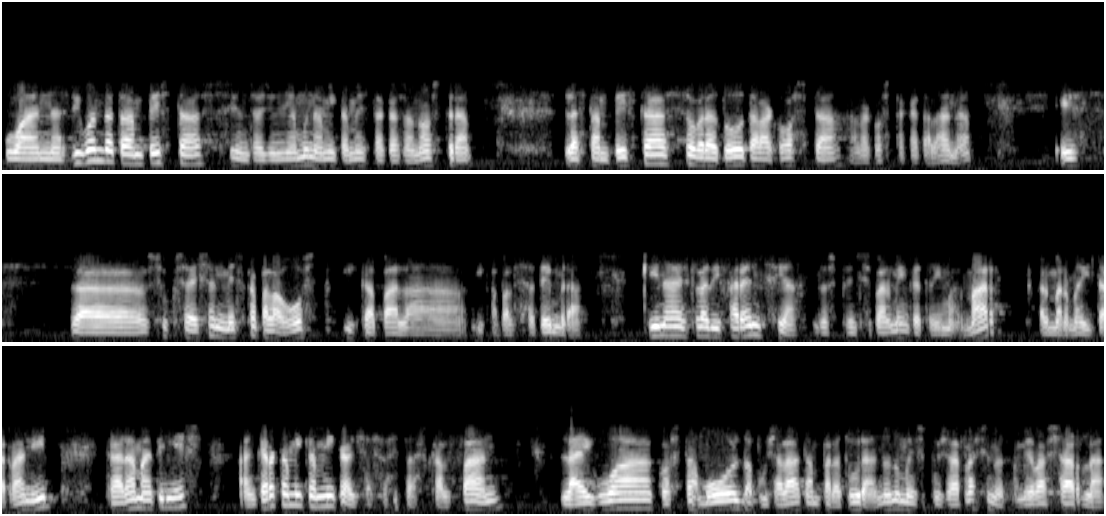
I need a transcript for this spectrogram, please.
Quan es diuen de tempestes, si ens allunyem una mica més de casa nostra, les tempestes, sobretot a la costa, a la costa catalana, és, eh, succeeixen més cap a l'agost i, cap a la, i cap al setembre. Quina és la diferència? Doncs principalment que tenim el mar, el mar Mediterrani, que ara mateix, encara que mica en mica ja s'està escalfant, l'aigua costa molt de pujar la temperatura, no només pujar-la, sinó també baixar-la.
